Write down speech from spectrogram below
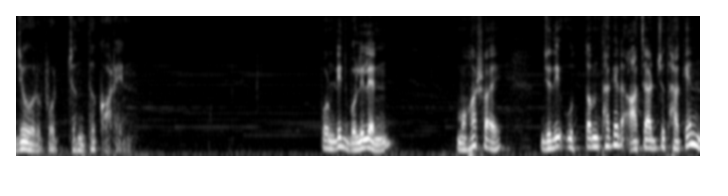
জোর পর্যন্ত করেন। পণ্ডিত বলিলেন, মহাশয়, যদি উত্তম থাকের আচার্য থাকেন,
